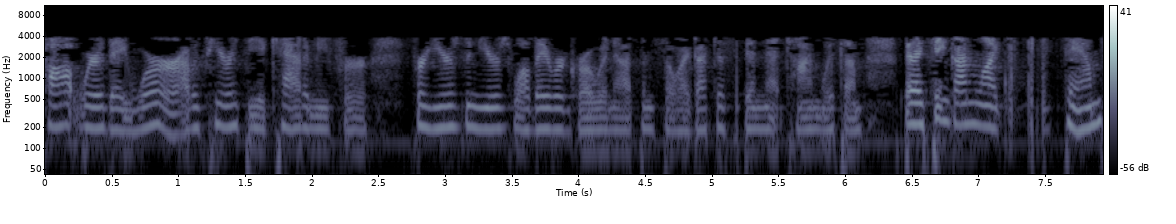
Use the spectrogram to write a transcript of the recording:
taught where they were. I was here at the academy for for years and years while they were growing up and so I got to spend that time with them. But I think I'm like Pam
